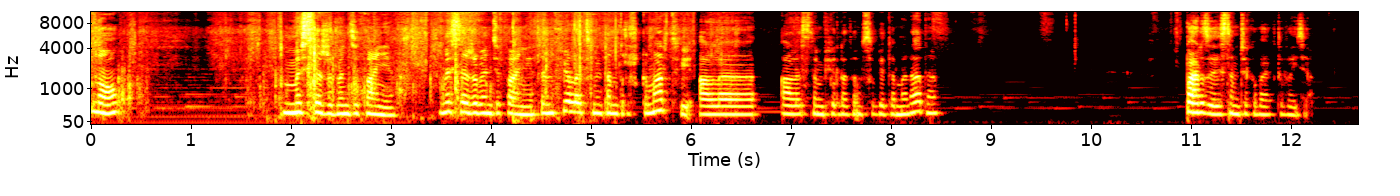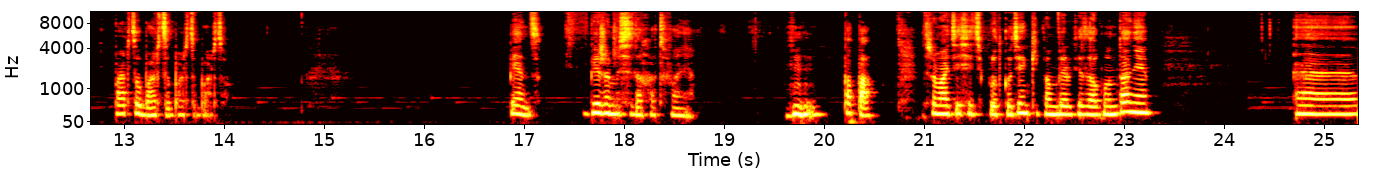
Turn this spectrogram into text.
No, myślę, że będzie fajnie. Myślę, że będzie fajnie. Ten fiolet mnie tam troszkę martwi, ale, ale z tym fioletem sobie damy radę. Bardzo jestem ciekawa, jak to wyjdzie. Bardzo, bardzo, bardzo, bardzo. Więc bierzemy się do haftowania. Papa. Pa. Trzymajcie się cieplutko. Dzięki Wam wielkie za oglądanie. Eee,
